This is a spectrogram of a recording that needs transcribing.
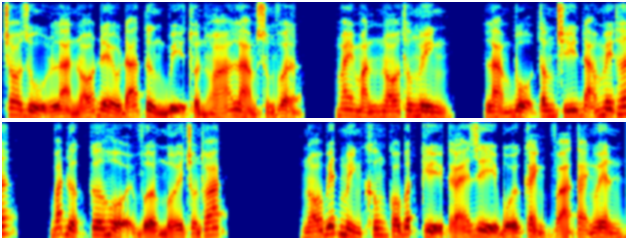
cho dù là nó đều đã từng bị thuần hóa làm sủng vật, may mắn nó thông minh, làm bộ tâm trí đã mê thất, bắt được cơ hội vừa mới trốn thoát. Nó biết mình không có bất kỳ cái gì bối cảnh và tài nguyên,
